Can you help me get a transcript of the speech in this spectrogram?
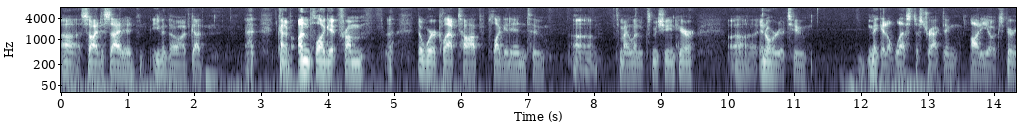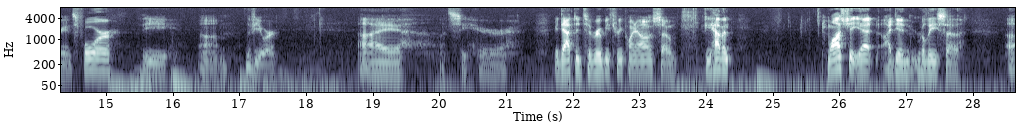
Uh, so I decided, even though I've got kind of unplug it from the work laptop, plug it into uh, to my Linux machine here, uh, in order to make it a less distracting audio experience for the um, the viewer. I let's see here. We adapted to Ruby 3.0, so if you haven't watched it yet, I did release a, a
